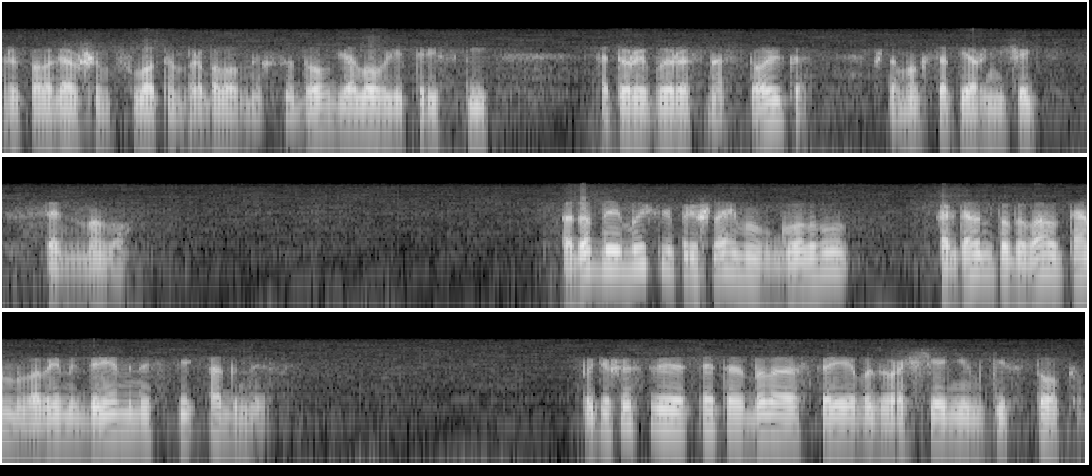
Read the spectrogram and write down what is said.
располагавшим флотом рыболовных судов для ловли трески, который вырос настолько, что мог соперничать с Сен-Мало. Подобная мысль пришла ему в голову, когда он побывал там во время беременности Агнес. Путешествие это было скорее возвращением к истокам.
